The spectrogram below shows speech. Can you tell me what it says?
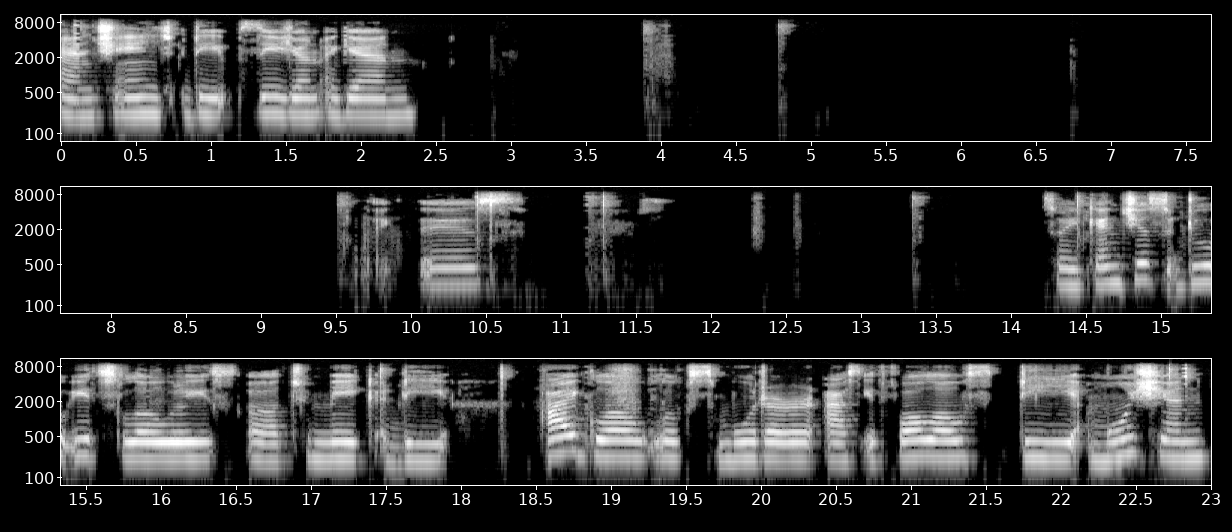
and change the position again like this. So you can just do it slowly uh, to make the eye glow look smoother as it follows the motion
